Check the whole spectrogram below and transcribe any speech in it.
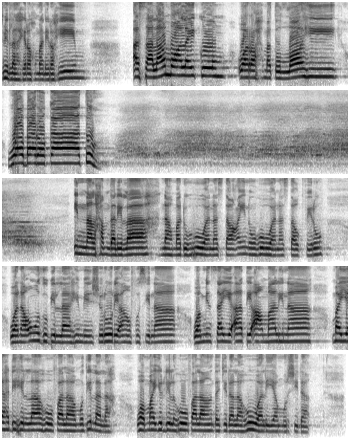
Bismillahirrahmanirrahim. Assalamualaikum warahmatullahi wabarakatuh. Innal hamdalillah nahmaduhu wa nasta'inuhu wa nastaghfiruh wa na'udzu billahi min syururi anfusina wa min sayyiati a'malina may yahdihillahu fala mudhillalah wa may yudlilhu fala tajidalahu waliyam mursyida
